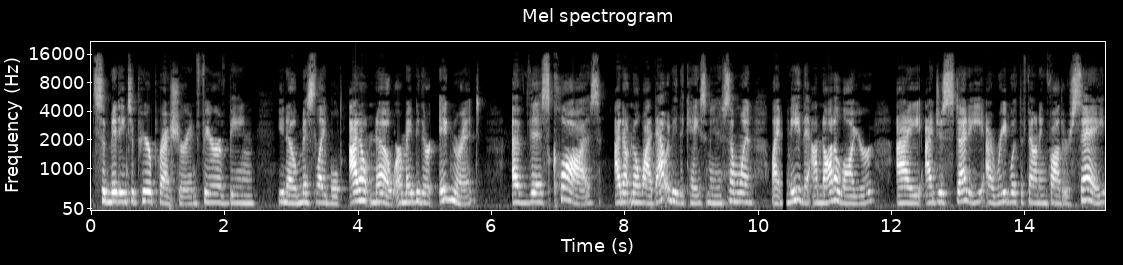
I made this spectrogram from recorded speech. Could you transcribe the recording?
submitting to peer pressure and fear of being, you know, mislabeled. I don't know. Or maybe they're ignorant of this clause. I don't know why that would be the case. I mean, if someone like me, that I'm not a lawyer, I, I just study, I read what the founding fathers say.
